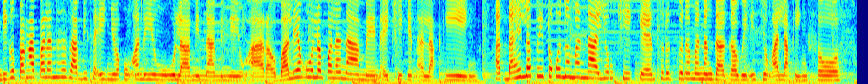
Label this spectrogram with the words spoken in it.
Hindi ko pa nga pala nasasabi sa inyo kung ano yung ulamin namin ngayong araw. Bali ang ulam pala namin ay chicken alaking. At dahil naprito ko naman na yung chicken, sunod ko naman ang gagawin is yung alaking sauce.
